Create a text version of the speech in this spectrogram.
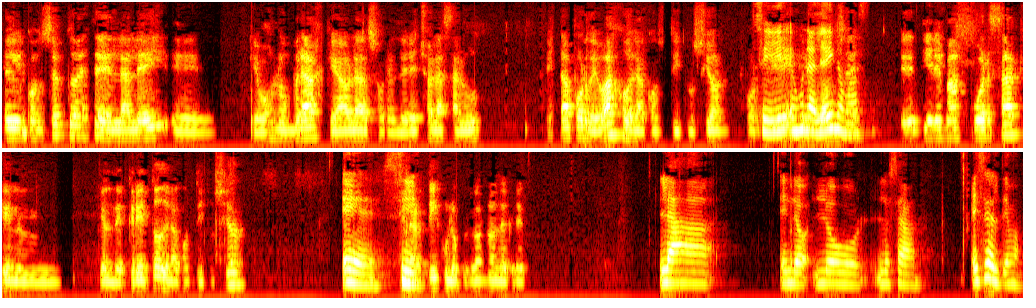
El concepto este de la ley eh, que vos nombrás, que habla sobre el derecho a la salud, está por debajo de la Constitución. Sí, es una ley nomás. Tiene más fuerza que el, que el decreto de la Constitución. Eh, sí. El artículo, perdón, no el decreto. La, eh, lo, lo, o sea, ese es el tema.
